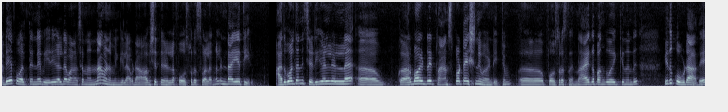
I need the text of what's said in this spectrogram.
അതേപോലെ തന്നെ വേരുകളുടെ വളർച്ച നന്നാവണമെങ്കിൽ അവിടെ ആവശ്യത്തിനുള്ള ഫോസ്ഫറസ് വളങ്ങൾ ഉണ്ടായേ തീരും. അതുപോലെ തന്നെ ചെടികളിലുള്ള കാർബോഹൈഡ്രേറ്റ് ട്രാൻസ്പോർട്ടേഷന് വേണ്ടിയിട്ടും ഫോസ്ഫറസ് നിർണായക പങ്ക് വഹിക്കുന്നുണ്ട്. ഇത് കൂടാതെ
